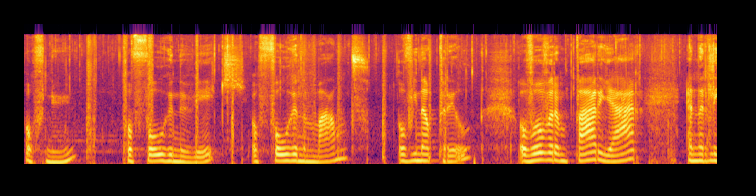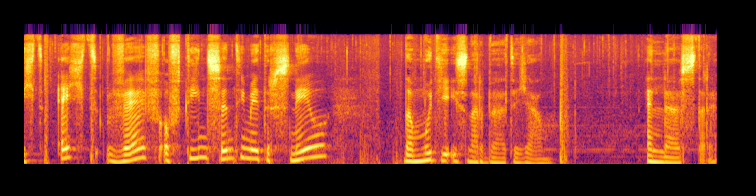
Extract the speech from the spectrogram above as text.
of nu, of volgende week, of volgende maand, of in april, of over een paar jaar, en er ligt echt 5 of 10 centimeter sneeuw, dan moet je eens naar buiten gaan. En luisteren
